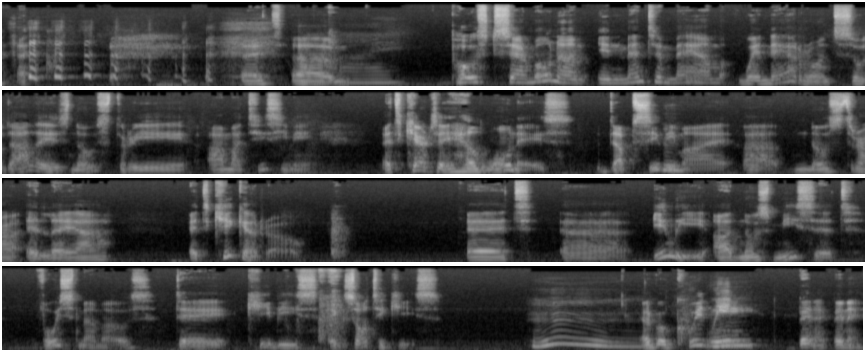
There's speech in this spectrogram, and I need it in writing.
-huh et um, post sermonam in mentem meam venerunt sodales nostri amatissimi et certe helvones dapsilimae mm. uh, nostra elea et cicero et uh, illi ad nos misit voice memos de cibis exoticis. Mm. ergo quidni Win... bene bene.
